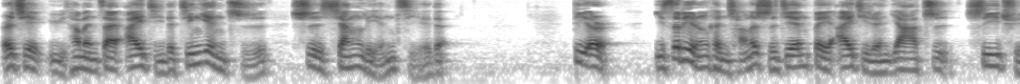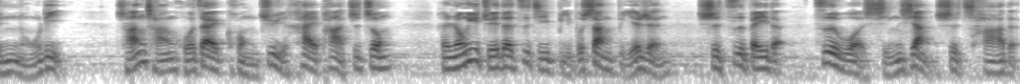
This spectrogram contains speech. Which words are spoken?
而且与他们在埃及的经验值是相连结的。第二，以色列人很长的时间被埃及人压制，是一群奴隶，常常活在恐惧、害怕之中，很容易觉得自己比不上别人，是自卑的，自我形象是差的。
